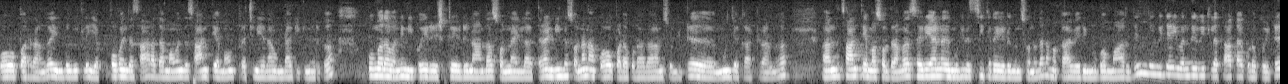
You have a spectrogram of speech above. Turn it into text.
கோவப்படுறாங்க. இந்த வீட்டில் எப்போவும் இந்த சாரதாம்மாவும் இந்த சாந்தி அம்மாவும் பிரச்சனையை தான் உண்டாக்கிக்கின்னு இருக்கோம். குமரன் வந்து நீ போய் ரெஸ்ட் எடு. நான் தான் சொன்னேன் இல்லாத நீங்கள் சொன்னால் நான் கோவப்படக்கூடாதான்னு சொல்லிட்டு மூஞ்சை காட்டுறாங்க. அந்த சாந்தி அம்மா சொல்கிறாங்க சரியான முடிவை சீக்கிரம் எடுங்கன்னு சொன்னதான் நம்ம காவேரி முகம் மாறுது. இந்த விஜய் வந்து வீட்டில் தாத்தா கூட போயிட்டு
